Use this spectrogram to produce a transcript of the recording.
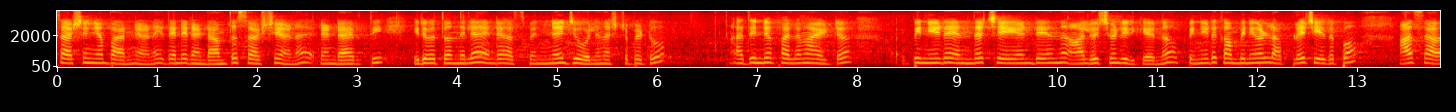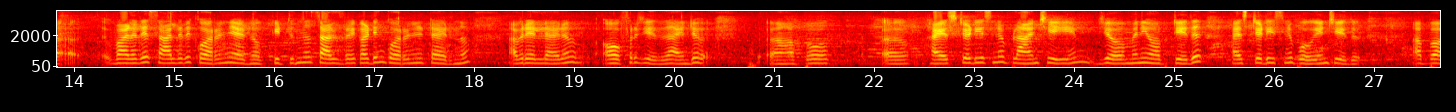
സാക്ഷ്യം ഞാൻ പറഞ്ഞാണ് ഇതെന്റെ രണ്ടാമത്തെ സാക്ഷ്യമാണ് രണ്ടായിരത്തി ഇരുപത്തൊന്നിൽ എന്റെ ഹസ്ബൻഡിന് ജോലി നഷ്ടപ്പെട്ടു. അതിന്റെ ഫലമായിട്ട് പിന്നീട് എന്താ ചെയ്യേണ്ടതെന്ന് ആലോചിച്ചുകൊണ്ടിരിക്കുകയായിരുന്നു. പിന്നീട് കമ്പനികളിൽ അപ്ലൈ ചെയ്തപ്പോൾ ആ വളരെ സാലറി കുറഞ്ഞായിരുന്നു. കിട്ടുന്ന സാലറിയെക്കാട്ടിയും കുറഞ്ഞിട്ടായിരുന്നു അവരെല്ലാവരും ഓഫർ ചെയ്തത്. അതിന്റെ അപ്പോൾ ഹയർ സ്റ്റഡീസിന് പ്ലാൻ ചെയ്യുകയും ജർമ്മനി ഓപ്റ്റ് ചെയ്ത് ഹയർ സ്റ്റഡീസിന് പോവുകയും ചെയ്തു. അപ്പോൾ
